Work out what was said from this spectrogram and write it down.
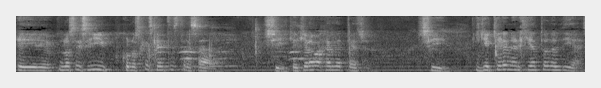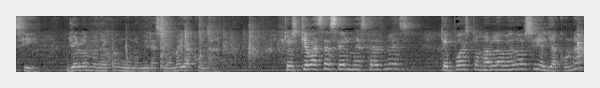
Eh, no sé si conozcas gente estresada. Sí, que quiera bajar de peso. Sí. Y que quiere energía todo el día. Sí. Yo lo manejo en uno. Mira, se llama Yacuna. Entonces, ¿qué vas a hacer mes tras mes? Te puedes tomar la B2 y el Yacuna.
